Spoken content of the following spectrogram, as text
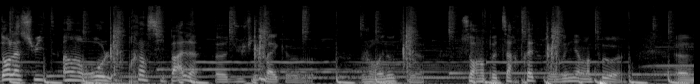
dans la suite un rôle principal du film avec Jean Reno qui sort un peu de sa retraite pour venir un peu euh,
